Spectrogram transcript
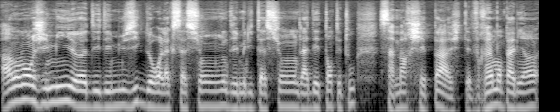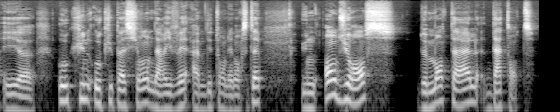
À un moment, j'ai mis euh, des, musiques de relaxation, des méditations, de la détente et tout. Ça marchait pas, j'étais vraiment pas bien et euh, aucune occupation n'arrivait à me détourner. Donc c'était une endurance de mental d'attente.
